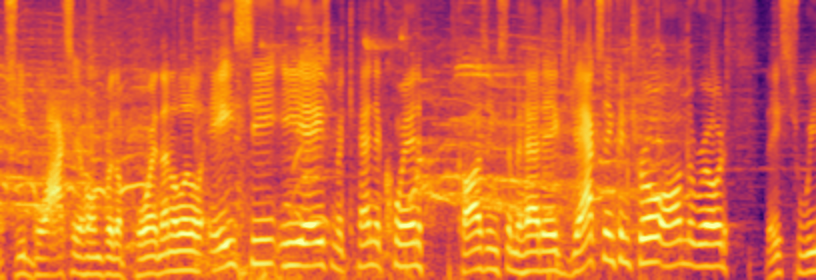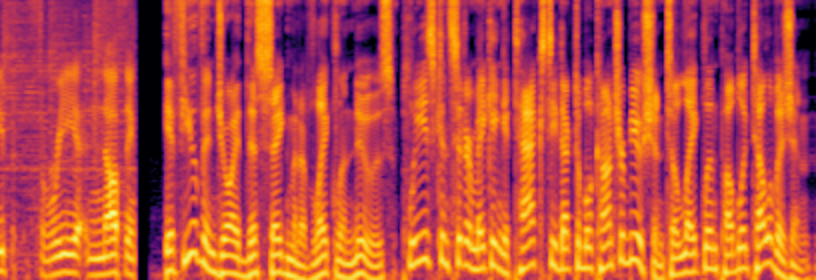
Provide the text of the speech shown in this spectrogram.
and she blocks it home for the point. Then a little ACE ace, McKenna Quinn, causing some headaches. Jackson control on the road. They sweep 3 0. If you've enjoyed this segment of Lakeland News, please consider making a tax-deductible contribution to Lakeland Public Television.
